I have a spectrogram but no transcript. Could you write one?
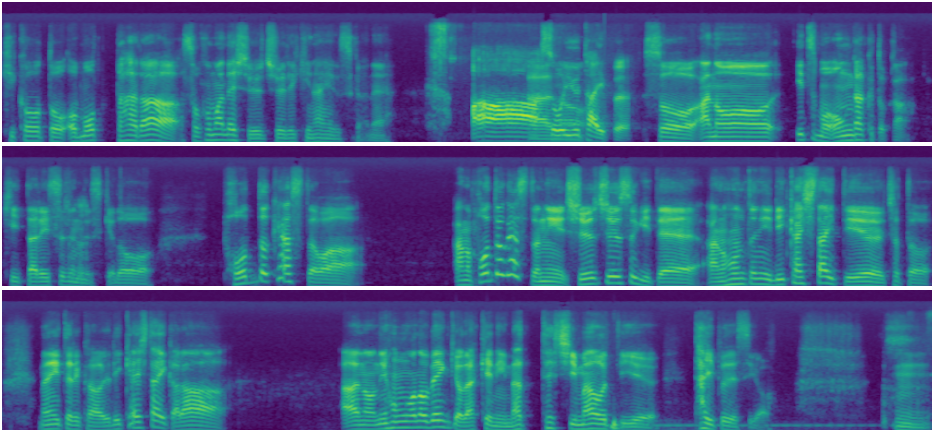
聞こうと思ったらそこまで集中できないですからねあのああそういうタイプそう、あのーいつも音楽とか聞いたりするんですけど、ポッドキャストは、あの、ポッドキャストに集中すぎて、あの、本当に理解したいっていう、ちょっと何言ってるかを理解したいから、あの、日本語の勉強だけになってしまうっていうタイプですよ。うん。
